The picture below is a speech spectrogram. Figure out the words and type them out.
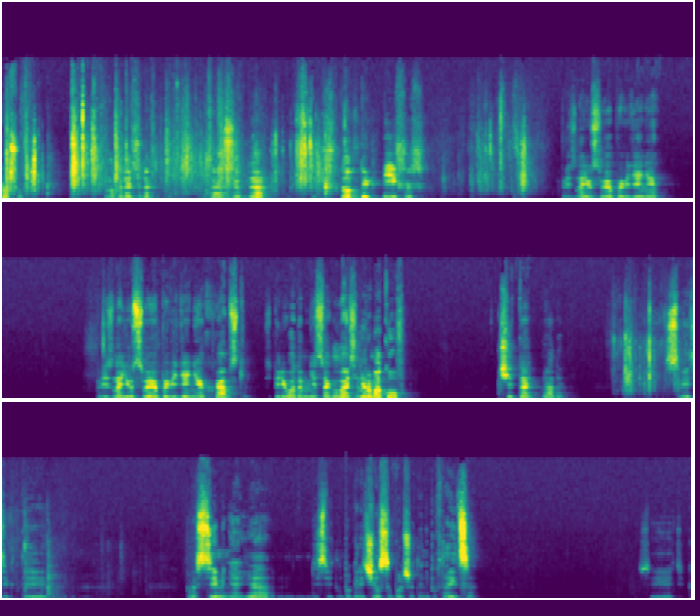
Прошу. Ну-ка, дай сюда. Дай сюда. Что ты пишешь? Признаю свое поведение. Признаю свое поведение хамским. С переводом не согласен. Ермаков. Читать надо. Светик, ты прости меня, я действительно погорячился, больше это не повторится. Светик.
